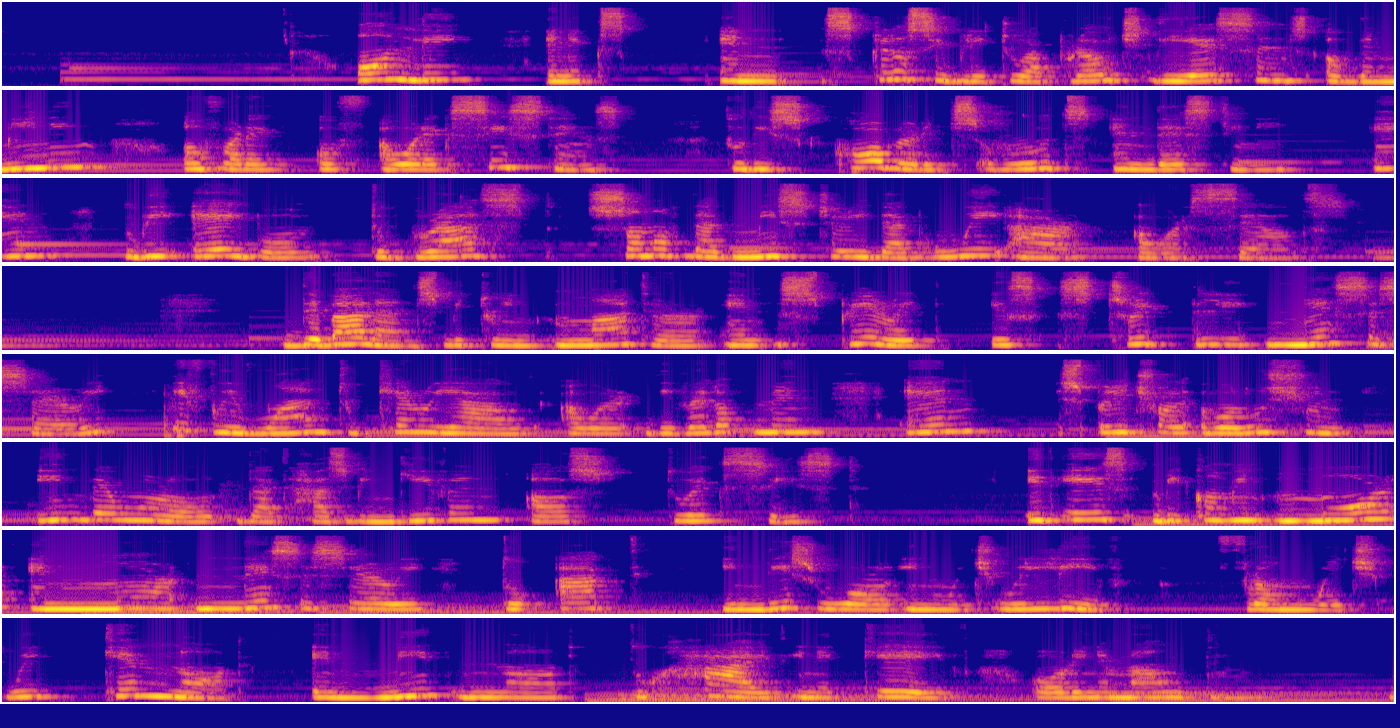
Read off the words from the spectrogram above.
Only and, ex- and exclusively to approach the essence of the meaning of our, of our existence to discover its roots and destiny and to be able to grasp some of that mystery that we are ourselves. The balance between matter and spirit is strictly necessary if we want to carry out our development and spiritual evolution in the world that has been given us to exist. It is becoming more and more necessary to act in this world in which we live, from which we cannot and need not to hide in a cave or in a mountain,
